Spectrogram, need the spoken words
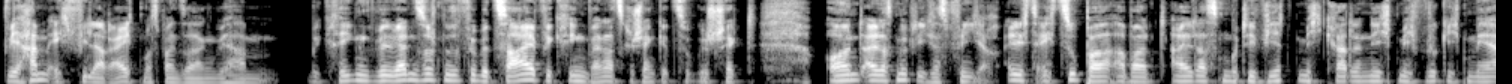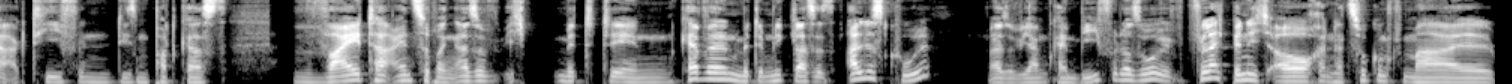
wir haben echt viel erreicht, muss man sagen. Wir haben wir kriegen, wir werden so viel bezahlt, wir kriegen Weihnachtsgeschenke zugeschickt und all das mögliche. Das finde ich auch echt, echt super, aber all das motiviert mich gerade nicht, mich wirklich mehr aktiv in diesem Podcast weiter einzubringen. Also ich mit den Kevin, mit dem Niklas ist alles cool. Also wir haben kein Beef oder so. Vielleicht bin ich auch in der Zukunft mal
